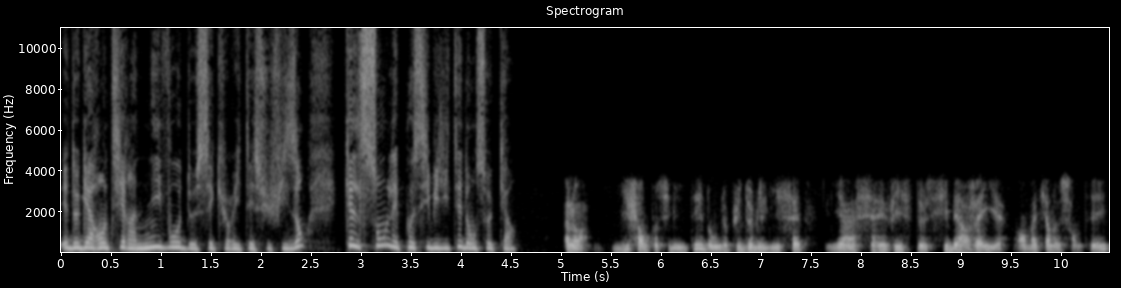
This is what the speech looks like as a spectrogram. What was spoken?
et de garantir un niveau de sécurité suffisant. Quelles sont les possibilités dans ce cas? Alors, différentes possibilités. Donc, depuis 2017, il y a un service de cyberveille en matière de santé.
